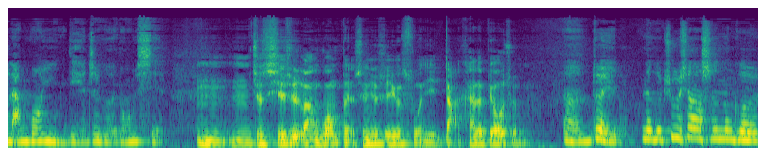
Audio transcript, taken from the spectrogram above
蓝光影碟这个东西。嗯嗯，就其实蓝光本身就是一个索尼打开的标准。嗯，对，那个就像是那个，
